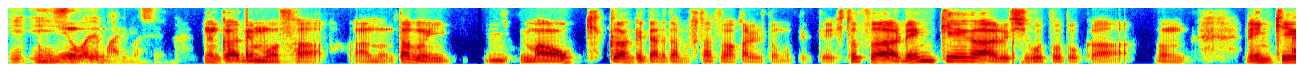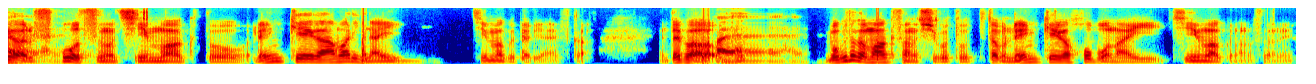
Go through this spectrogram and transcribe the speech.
い印象はでもありますよね。なんかでもさ、あの、多分いまあ、大きく分けたら多分2つ分かれると思ってて、1つは連携がある仕事とか、その連携があるスポーツのチームワークと、連携があまりないチームワークってあるじゃないですか。例えば。僕とかマークさんの仕事って多分連携がほぼないチームワークなんですよね。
